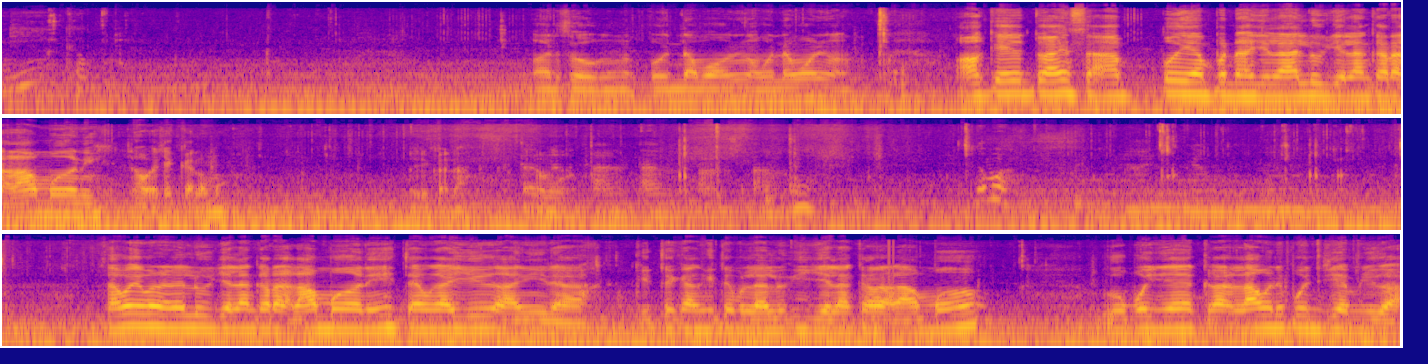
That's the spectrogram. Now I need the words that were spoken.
Ni ke Ada seorang oh, nama orang tengok, nama orang tengok. Okey tuan, siapa yang pernah je lalu jalan karak lama ni? Awak cakap nama. Awak cakap dah. Tak. Siapa? Anang. Siapa yang pernah lalu jalan karak lama ni? Time raya ha, ni dah. Kita kan kita melalui jalan karak lama. Rupanya jalan karak lama ni pun jam juga.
